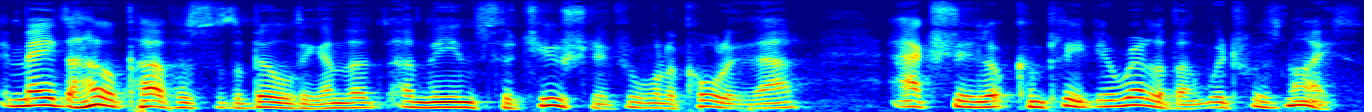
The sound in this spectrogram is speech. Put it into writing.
It made the whole purpose of the building and the, and the institution, if you want to call it that, actually look completely relevant, which was nice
